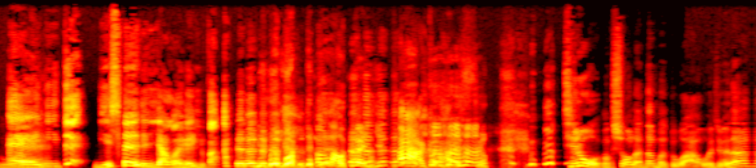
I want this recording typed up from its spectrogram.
哎，你对，你是养老院一霸，养老院一霸可还行。其实我们说了那么多啊，我觉得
